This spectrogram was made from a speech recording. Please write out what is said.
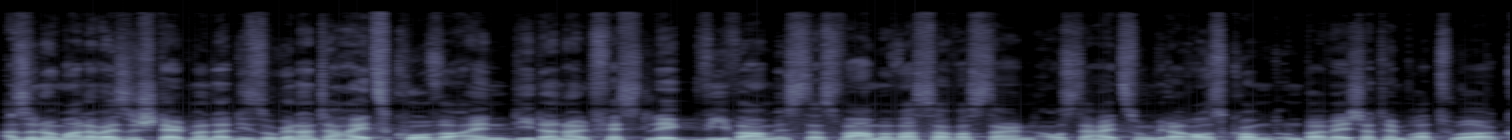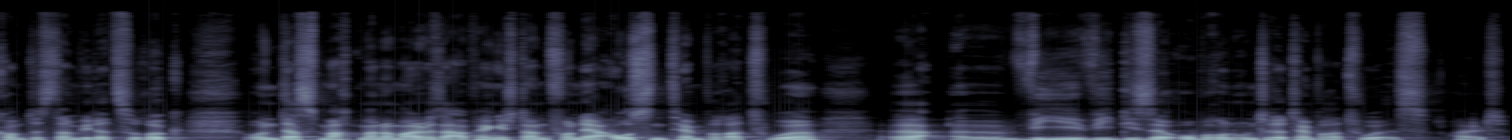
Also normalerweise stellt man da die sogenannte Heizkurve ein, die dann halt festlegt, wie warm ist das warme Wasser, was dann aus der Heizung wieder rauskommt und bei welcher Temperatur kommt es dann wieder zurück. Und das macht man normalerweise abhängig dann von der Außentemperatur, äh, wie, wie diese obere und untere Temperatur ist halt.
